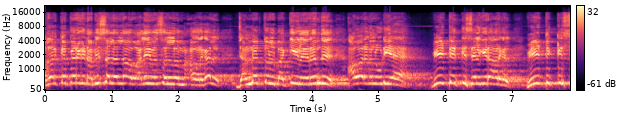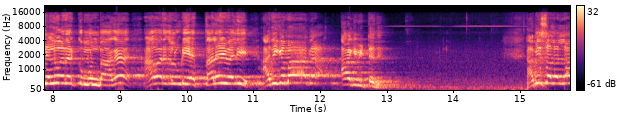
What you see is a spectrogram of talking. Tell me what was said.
அதற்கு பிறகு நபி ஸல்லல்லாஹு அலைஹி வஸல்லம் அவர்கள் ஜன்னத்துல் பக்கியிலிருந்து அவர்களுடைய வீட்டுக்கு செல்கிறார்கள். வீட்டுக்கு செல்வதற்கு முன்பாக அவர்களுடைய தலைவலி அதிகமாக ஆகிவிட்டது. அபிசல்லா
